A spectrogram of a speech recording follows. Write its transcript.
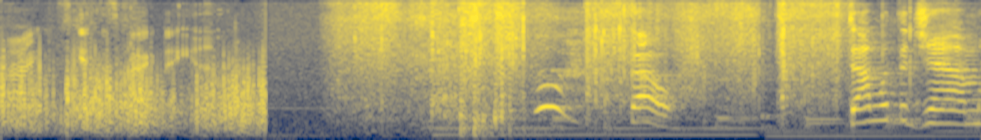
Alright, let's get this back in. So, done with the gym.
